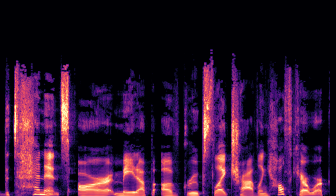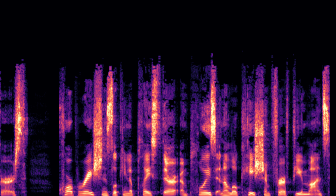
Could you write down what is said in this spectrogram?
the tenants are made up of groups like traveling healthcare workers, corporations looking to place their employees in a location for a few months,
